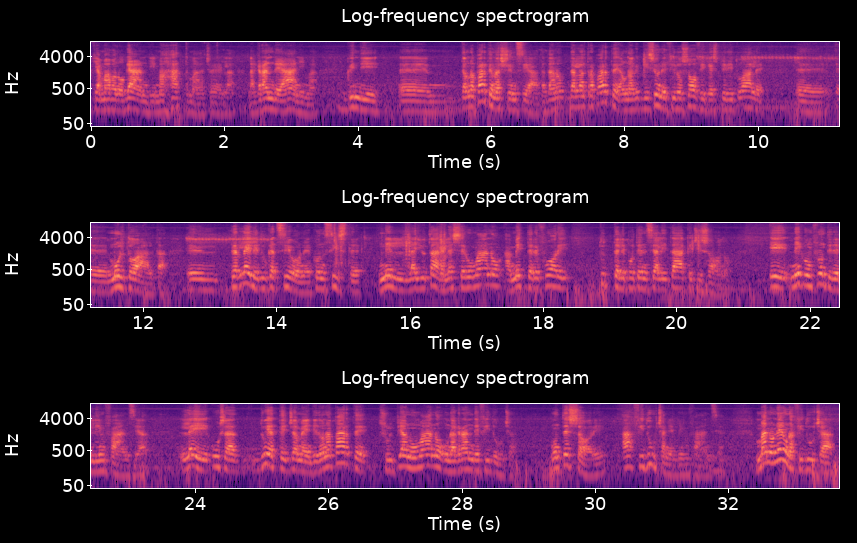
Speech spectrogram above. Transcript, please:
chiamavano Gandhi, Mahatma, cioè la, la grande anima. Quindi eh, da una parte è una scienziata, da, dall'altra parte ha una visione filosofica e spirituale eh, eh molto alta. Per lei l'educazione consiste nell'aiutare l'essere umano a mettere fuori tutte le potenzialità che ci sono. E nei confronti dell'infanzia lei usa due atteggiamenti, da una parte sul piano umano una grande fiducia, Montessori ha fiducia nell'infanzia, ma non è una fiducia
